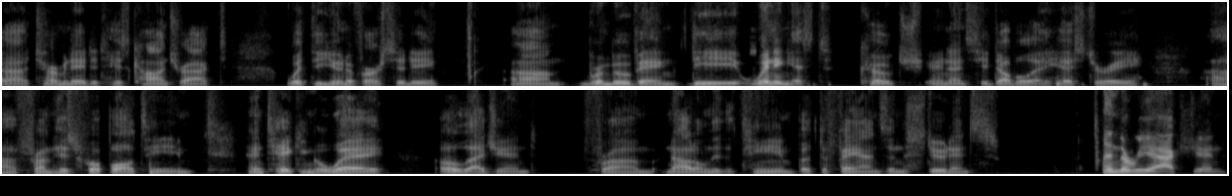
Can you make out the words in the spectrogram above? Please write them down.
uh, terminated his contract with the university, um, removing the winningest coach in NCAA history uh, from his football team and taking away a legend from not only the team, but the fans and the students. And the reaction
